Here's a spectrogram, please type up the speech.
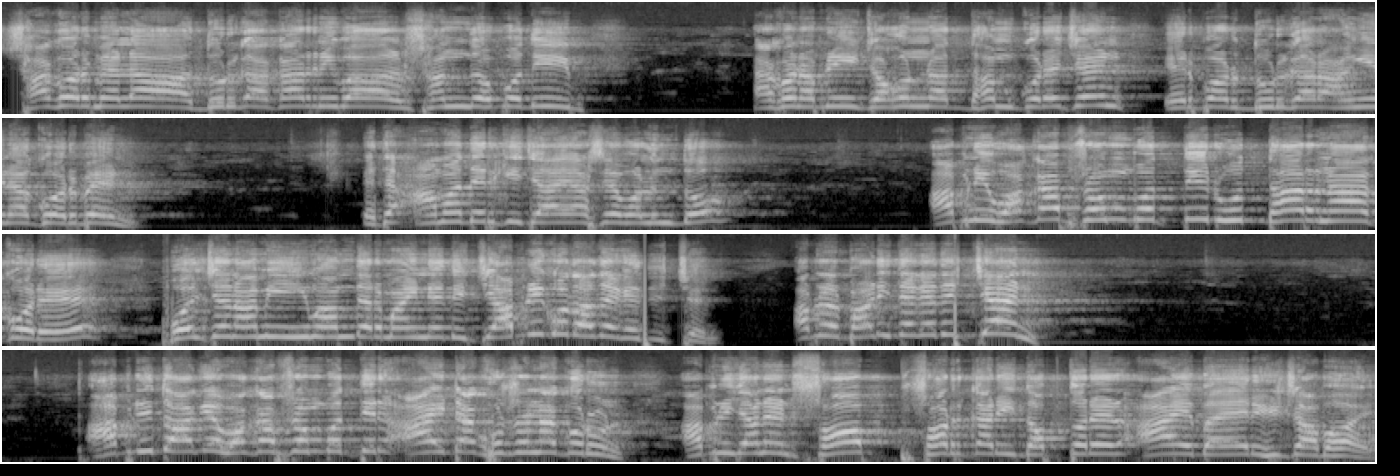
সাগর মেলা, দুর্গা কার্নিভাল, সান্ধ্য প্রদীপ। এখন আপনি জগন্নাথ ধাম করেছেন, এরপর দুর্গার আঙিনা করবেন। এতে আমাদের কি যায় আসে বলেন তো? আপনি ওয়াকাপ সম্পত্তির উদ্ধার না করে বলছেন, আমি ইমামদের মাইনে দিচ্ছি। আপনি কোথা থেকে দিচ্ছেন? আপনার বাড়ি থেকে দিচ্ছেন? আপনি তো আগে ওয়াকাফ সম্পত্তির আয়টা ঘোষণা করুন। আপনি জানেন সব সরকারি দপ্তরের আয় ব্যয়ের হিসাব হয়।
